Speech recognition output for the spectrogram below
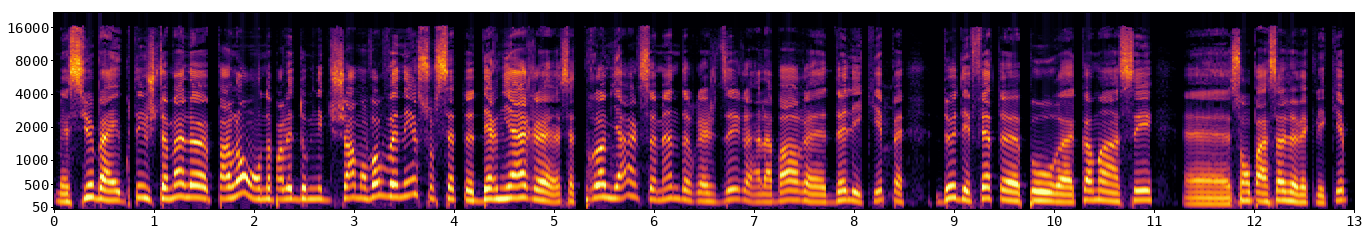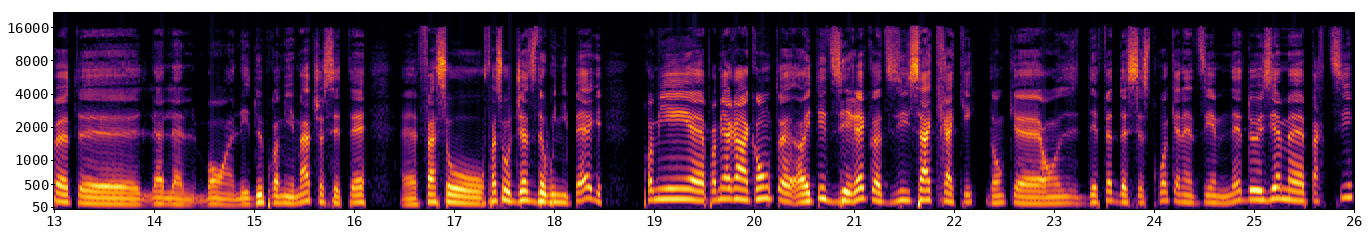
Messieurs, ben écoutez, justement, là, parlons, on a parlé de Dominique Ducharme. On va revenir sur cette dernière, euh, cette première semaine, devrais-je dire, à la barre euh, de l'équipe. Deux défaites euh, pour commencer son passage avec l'équipe. bon, les deux premiers matchs, c'était face, aux, Jets de Winnipeg. Premier, première rencontre a été direct, a dit ça a craqué. Donc, on, défaite de 6-3 Canadien Deuxième partie,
